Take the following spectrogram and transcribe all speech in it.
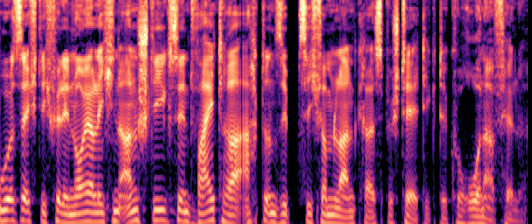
Ursächlich für den neuerlichen Anstieg sind weitere 78 vom Landkreis bestätigte Corona-Fälle.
